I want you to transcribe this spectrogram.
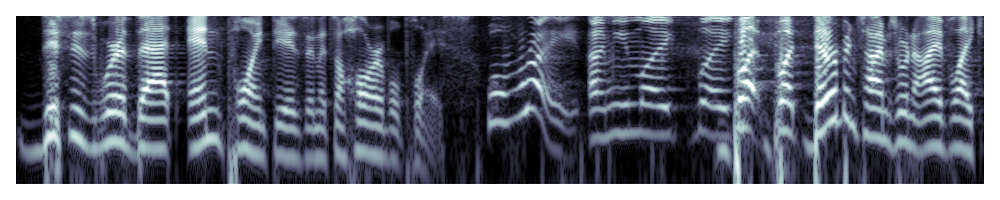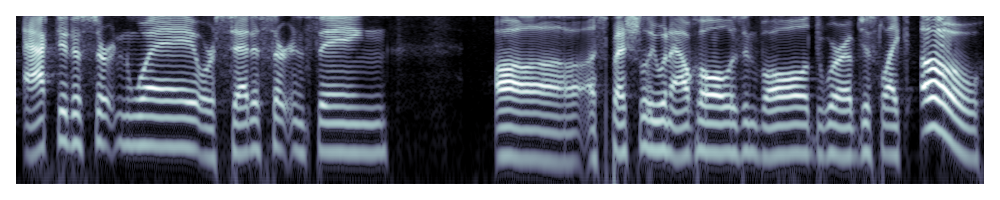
this is where that end point is and it's a horrible place Well, right. I mean, like, like, but but there have been times when i've like acted a certain way or said a certain thing uh especially when alcohol is involved where i'm just like oh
